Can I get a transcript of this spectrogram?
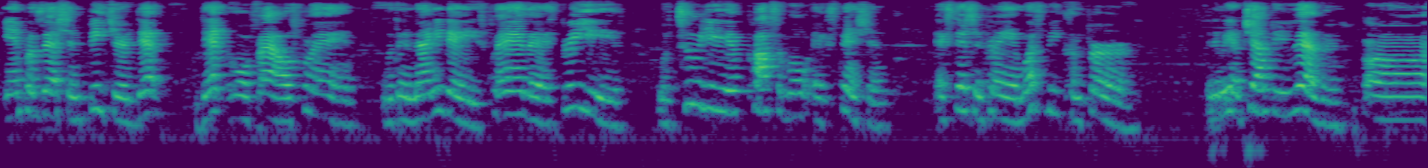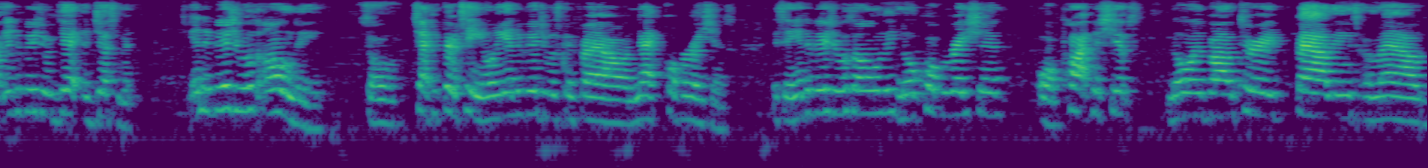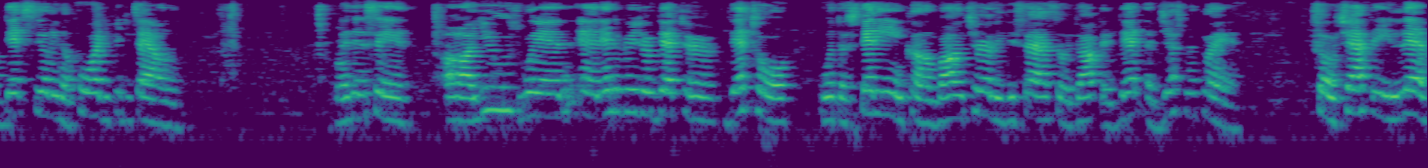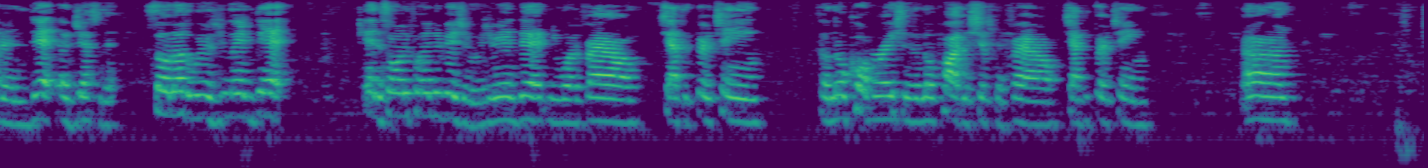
in possession feature debt, debt or files plan within 90 days. Plan lasts three years with two year possible extension. Extension plan must be confirmed. And then we have Chapter 11, uh, individual debt adjustment. Individuals only so chapter 13, only individuals can file, not corporations. It's individuals only, no corporation or partnerships, no involuntary filings allowed, debt ceiling of 450000 And then it says, uh, used when an individual debtor, debtor with a steady income voluntarily decides to adopt a debt adjustment plan. So chapter 11, debt adjustment. So in other words, you're in debt and it's only for individuals. You're in debt, and you want to file Chapter 13. So no corporations and no partnerships can file Chapter 13. Um,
